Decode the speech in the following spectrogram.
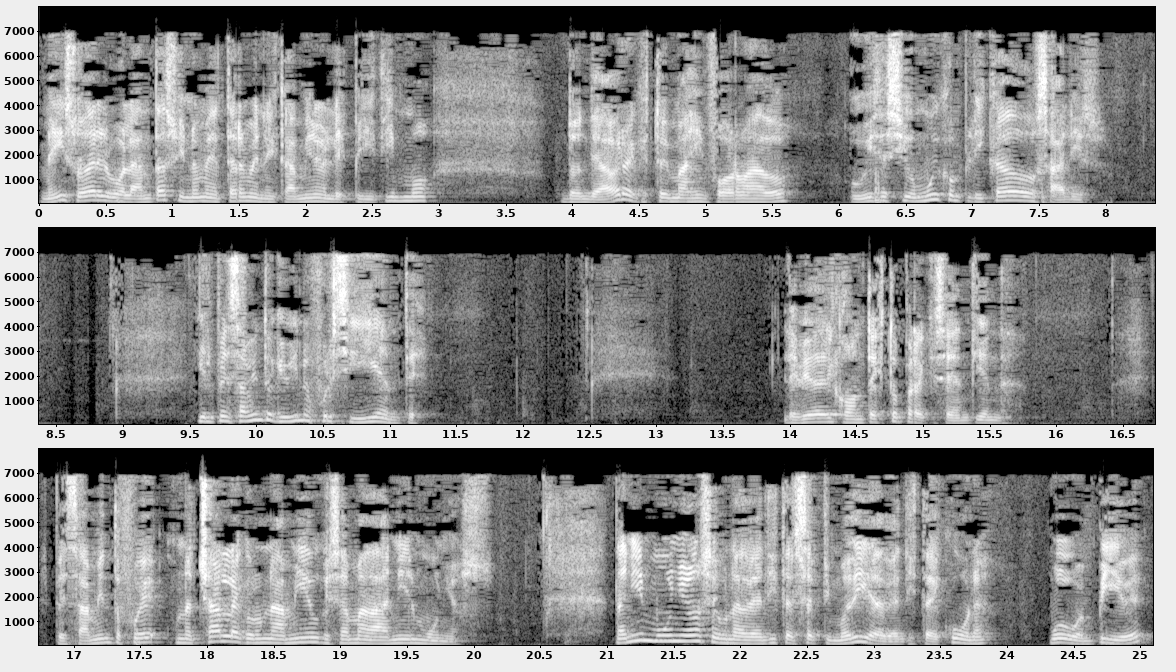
me hizo dar el volantazo y no meterme en el camino del espiritismo, donde ahora que estoy más informado, hubiese sido muy complicado salir. Y el pensamiento que vino fue el siguiente. Les voy a dar el contexto para que se entienda. El pensamiento fue una charla con un amigo que se llama Daniel Muñoz. Daniel Muñoz es un adventista del séptimo día, adventista de cuna, muy buen pibe,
